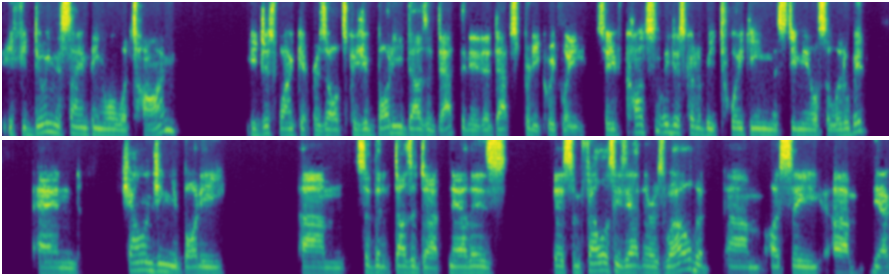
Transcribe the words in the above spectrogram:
if you're doing the same thing all the time, you just won't get results because your body does adapt and it adapts pretty quickly. So you've constantly just got to be tweaking the stimulus a little bit and challenging your body um, so that it does adapt. Now, there's there's some fallacies out there as well that um, I see, um, you know,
